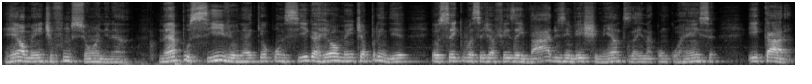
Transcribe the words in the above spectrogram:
realmente funcione, né? Não é possível né, que eu consiga realmente aprender. Eu sei que você já fez aí vários investimentos aí na concorrência e, cara,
